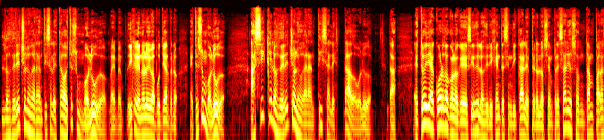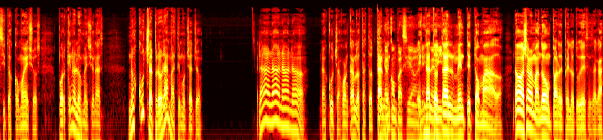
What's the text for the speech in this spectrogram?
Los derechos los garantiza el Estado. Este es un boludo. Dije que no lo iba a putear, pero este es un boludo. Así que los derechos los garantiza el Estado, boludo. Ta. Estoy de acuerdo con lo que decís de los dirigentes sindicales, pero los empresarios son tan parásitos como ellos. ¿Por qué no los mencionás? No escucha el programa este muchacho. No, no, no, no. No escucha, Juan Carlos, estás totalmente. compasión, es Está nuevito. totalmente tomado. No, ya me mandó un par de pelotudeces acá.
